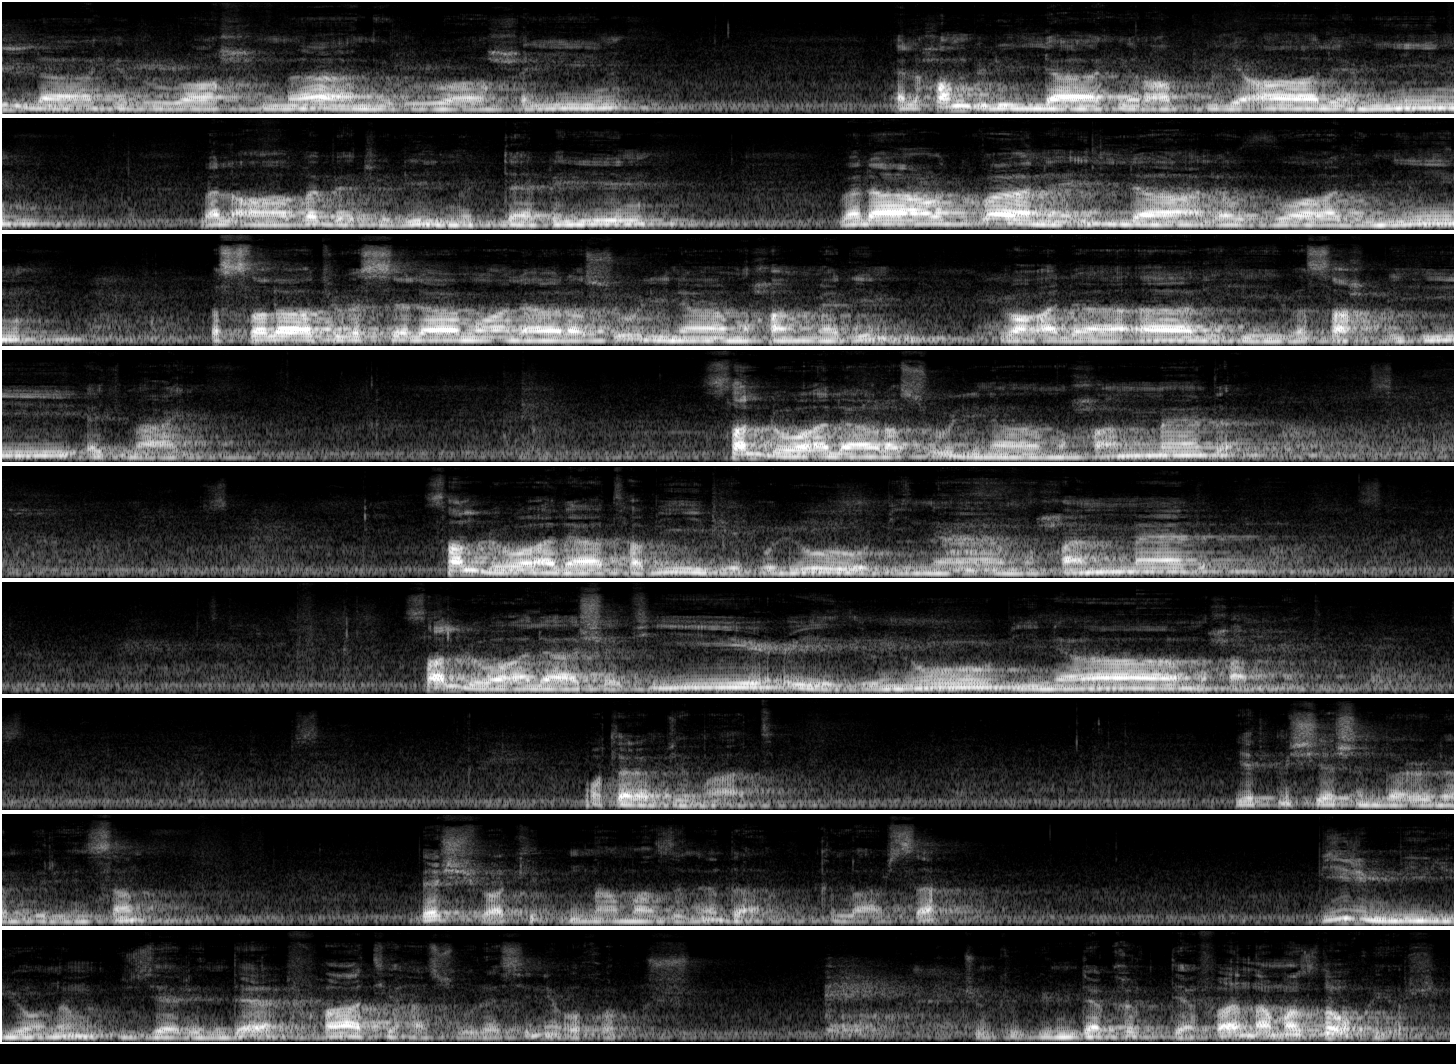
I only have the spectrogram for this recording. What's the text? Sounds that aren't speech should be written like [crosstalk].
الله الرحمن الرحيم الحمد لله رب العالمين والعاقبة للمتقين ولا عدوان إلا على الظالمين والصلاة والسلام على رسولنا محمد وعلى آله وصحبه أجمعين صلوا على رسولنا محمد صلوا على طبيب قلوبنا محمد صلوا على شفيع ذنوبنا Muhammed. Muhterem cemaat, 70 yaşında ölen bir insan, beş vakit namazını da kılarsa, bir milyonun üzerinde Fatiha suresini okurmuş. Çünkü günde 40 defa namazda okuyor.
